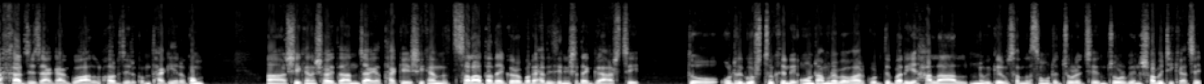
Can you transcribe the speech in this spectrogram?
রাখার যে জায়গা, গোয়াল ঘর যেরকম থাকে এরকম। সেখানে শয়তান জায়গা থাকে, সেখানে সালাত আদায় করার পরে হাদিসে নিষেধাজ্ঞা আসছে। তো ওটের গোষ্ঠ খেলে ওটা আমরা ব্যবহার করতে পারি, হালাল, নবী করিম সাল্লাহ ওটে চড়েছেন, চড়বেন, সবই ঠিক আছে।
